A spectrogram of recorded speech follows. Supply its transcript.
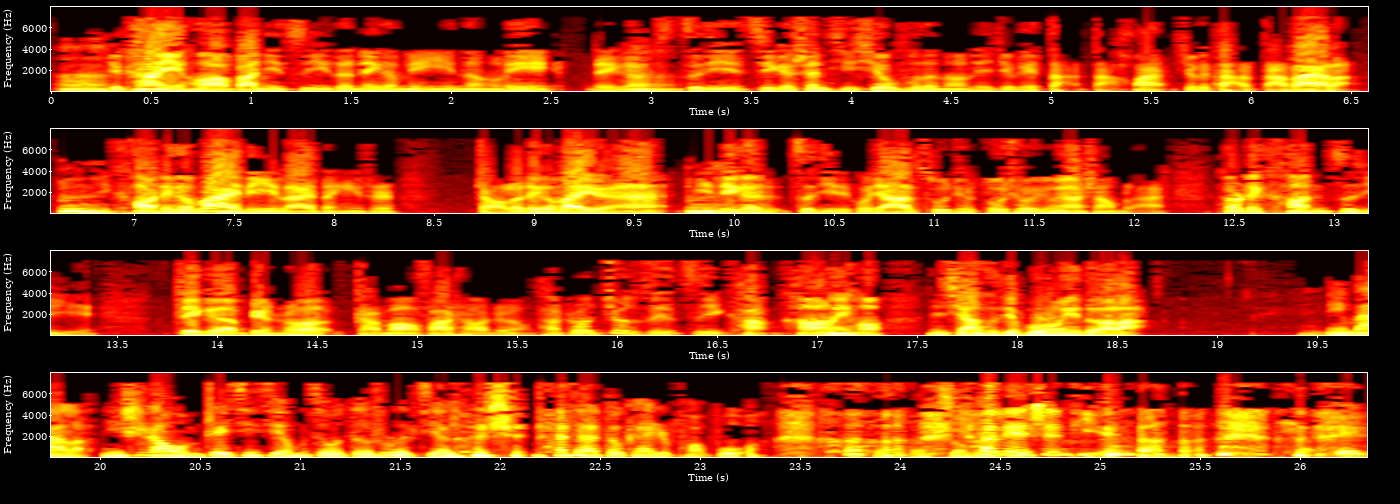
嗯，你去看以后啊，把你自己的那个免疫能力，那个自己这个身体修复的能力就给打打坏，就给打打败了。嗯，你靠这个外力来，等于是找了这个外援，你这个自己的国家足球足球永远上不来。他说得靠你自己，这个比如说感冒发烧这种，他说就自己自己抗，抗完了以后，你下次就不容易得了。明白了，您是让我们这期节目最后得出的结论是，大家都开始跑步，锻炼身体。对，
